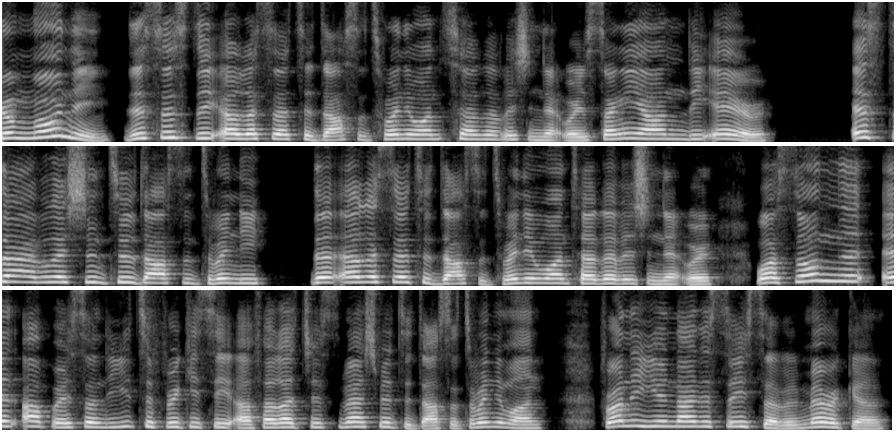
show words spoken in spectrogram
Good morning. This is the Alyssa 2021 television network singing on the air. Established in 2020, the Alyssa 2021 television network was on and operates on the YouTube frequency of Electric Smashman 2021 from the United States of America.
